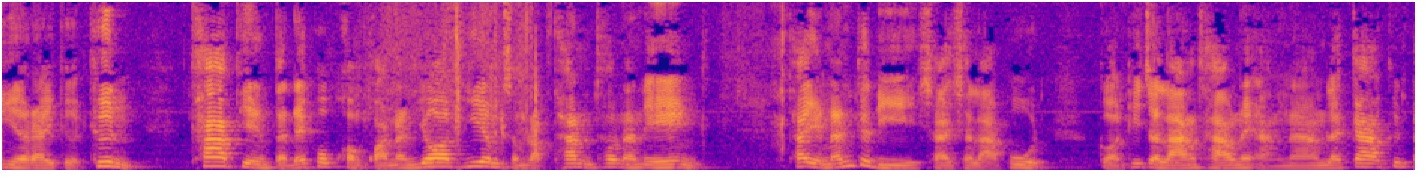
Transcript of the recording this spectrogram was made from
มีอะไรเกิดขึ้น ข้าเพียงแต่ได้พบของขวัญอันยอดเยี่ยมสำหรับท่านเท่านั้นเอง ถ้าอย่างนั้นก็ดีชายชราพูด ก่อนที่จะล้างเท้าในอ่างน้ำและก้าวขึ้นไป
